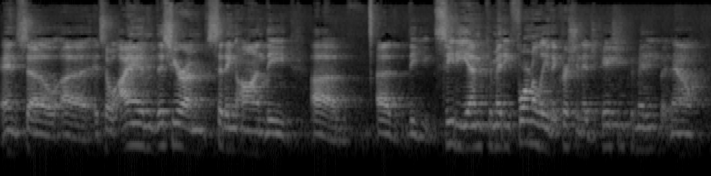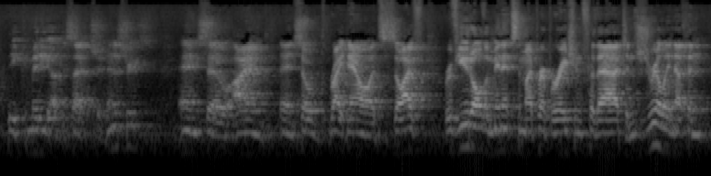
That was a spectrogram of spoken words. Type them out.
And so, uh, and so I am this year. I'm sitting on the um, uh, the CDM committee, formerly the Christian Education Committee, but now the Committee of Discipleship Ministries. And so I'm, and so right now, it's so I've reviewed all the minutes in my preparation for that, and there's really nothing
